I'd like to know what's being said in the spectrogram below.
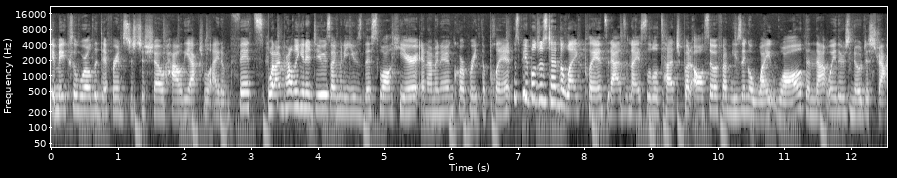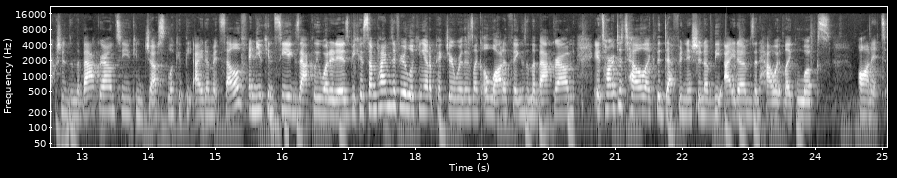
It makes a world of difference just to show how the actual item fits. What I'm probably gonna do is I'm gonna use this wall here and I'm gonna incorporate the plant because people just tend to like plants. It adds a nice little touch, but also if I'm using a white wall, then that way there's no distractions in the background so you can just look at the item itself and you can see exactly what it is because sometimes if you're looking at a picture where there's like a lot of things in the background, it's hard to tell like the definition of the items and how it like looks on its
